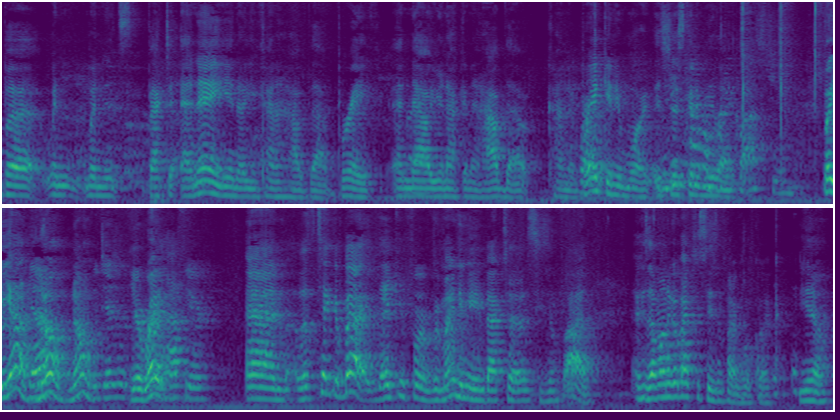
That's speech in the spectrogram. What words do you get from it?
but when when it's back to NA, you know, you kind of have that break, and now you're not going to have that kind of break Right. anymore. It's We just going to be like, break last year. but yeah, Yeah, no, no, We did it. You're right. Half year. And let's take it back. Thank you for reminding me back to season five. Because I want to go back to season five real quick. You know,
